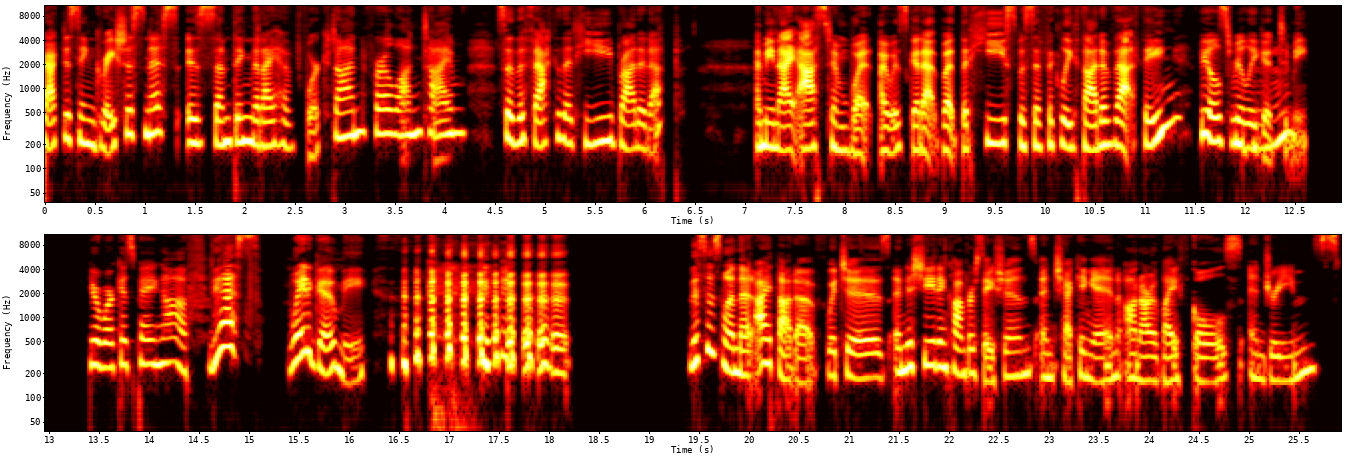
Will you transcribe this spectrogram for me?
practicing graciousness is something that I have worked on for a long time. So the fact that he brought it up, I mean, I asked him what I was good at, but that he specifically thought of that thing feels really mm-hmm. good to mm-hmm. me. Your work is paying off. Yes. Way to go, me. This is one that I thought of, which is initiating conversations and checking in on our life goals and dreams.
